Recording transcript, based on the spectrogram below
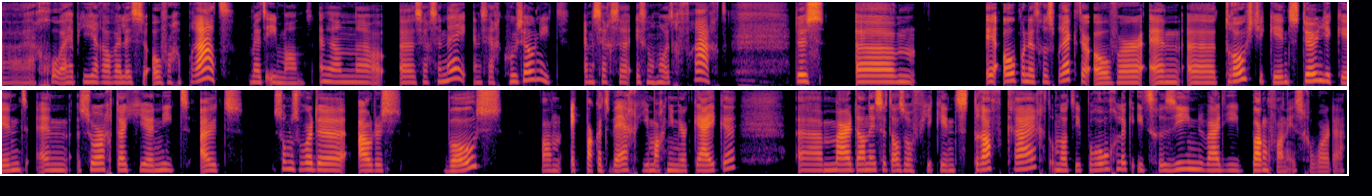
uh, goh, heb je hier al wel eens over gepraat met iemand? En dan zegt ze nee. En dan zeg ik, hoezo niet? En dan zegt ze, is nog nooit gevraagd. Dus um, open het gesprek erover en troost je kind, steun je kind en zorg dat je niet uit... Soms worden ouders boos van, ik pak het weg, je mag niet meer kijken. Maar dan is het alsof je kind straf krijgt, omdat hij per ongeluk iets gezien waar hij bang van is geworden.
